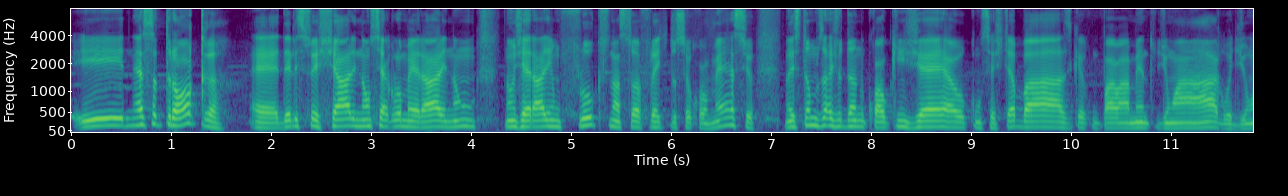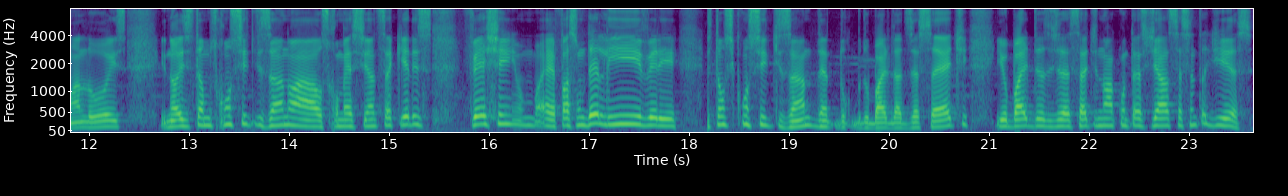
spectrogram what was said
E nessa troca é, deles fecharem, não se aglomerarem, não, não gerarem um fluxo na sua frente do seu comércio, nós estamos ajudando com álcool em gel, com cesta básica, com pagamento de uma água, de uma luz, e nós estamos conscientizando aos comerciantes a que eles fechem, é, façam delivery, estão se conscientizando dentro do, do baile da 17, e o baile da 17 não acontece já há 60 dias.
